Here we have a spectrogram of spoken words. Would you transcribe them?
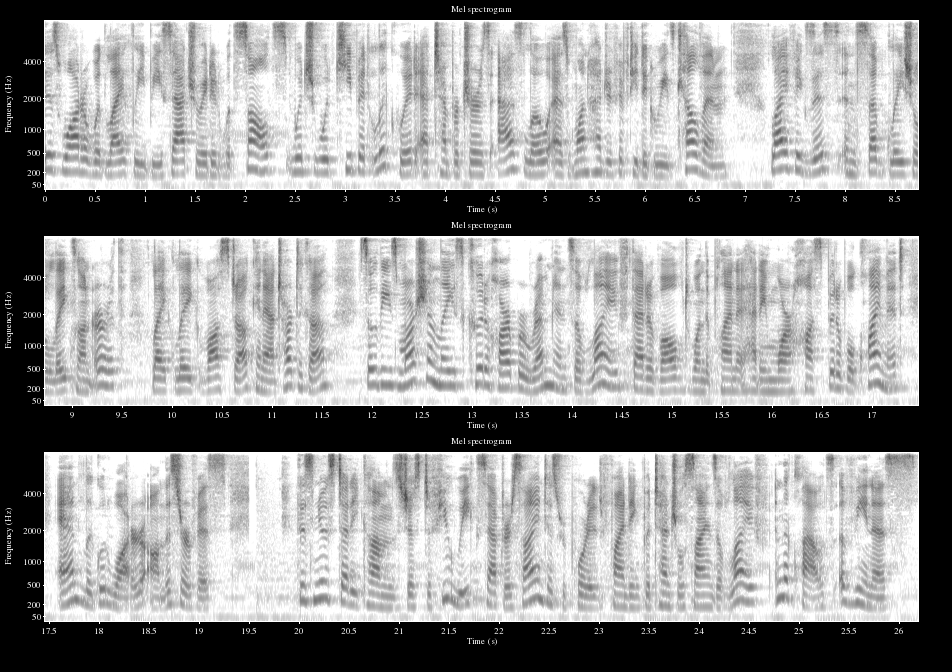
This water would likely be saturated with salts, which would keep it liquid at temperatures as low as 150 degrees Kelvin. Life exists in subglacial lakes on Earth, like Lake Vostok in Antarctica, so these Martian lakes could harbor remnants of life that evolved when the planet had a more hospitable climate and liquid water on the surface. This new study comes just a few weeks after scientists reported finding potential signs of life in the clouds of Venus.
